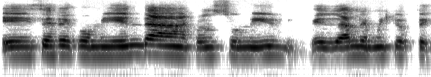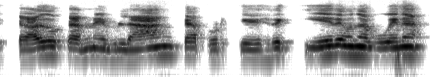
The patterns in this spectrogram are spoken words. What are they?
Eh, se recomienda consumir, eh, darle mucho pescado, carne blanca, porque requiere una buena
